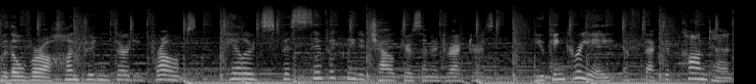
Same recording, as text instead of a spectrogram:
With over 130 prompts tailored specifically to child care center directors, you can create effective content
